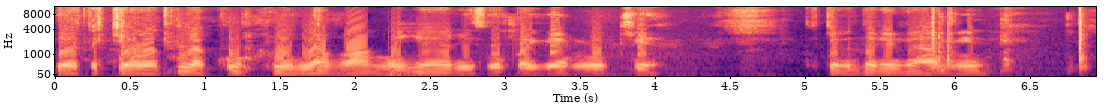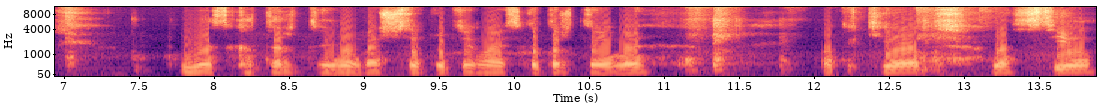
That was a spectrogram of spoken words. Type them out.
Є такі от для кухні, для ванни, є різні поємники, такі дерев'яні. Є скатертини, бачите, тут є скатертини. Отакі от на стіл.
